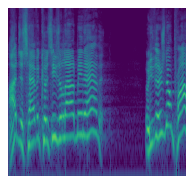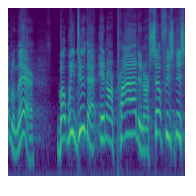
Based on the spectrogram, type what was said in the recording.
I just have it because He's allowed me to have it. There's no problem there. But we do that in our pride and our selfishness.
